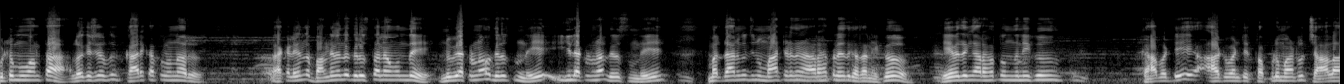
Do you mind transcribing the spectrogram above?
కుటుంబం అంతా. లోకేష్ గారు కార్యకర్తలు ఉన్నారు. అక్కడ ఏందో బంధం ఏందో తెలుస్తూనే ఉంది. నువ్వు ఎక్కడున్నావో తెలుస్తుంది వీళ్ళు ఎక్కడున్నారో తెలుస్తుంది. మరి దాని గురించి నువ్వు మాట్లాడే అర్హత లేదు కదా నీకు? ఏ విధంగా అర్హత ఉంది నీకు? కాబట్టి అటువంటి తప్పుడు మాటలు చాలా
